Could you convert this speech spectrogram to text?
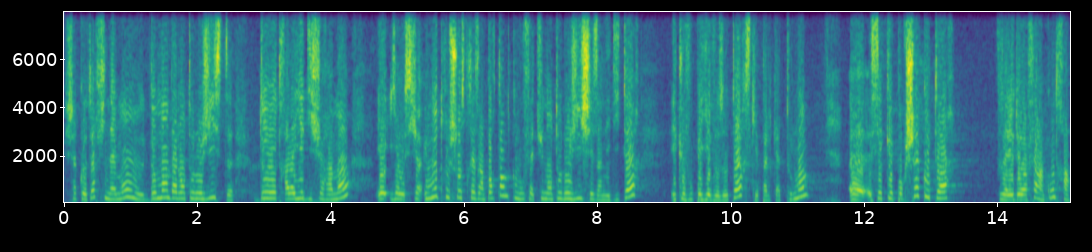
chaque auteur finalement demande à l'anthologiste de travailler différemment. Et il y a aussi une autre chose très importante quand vous faites une anthologie chez un éditeur, et que vous payez vos auteurs, ce qui n'est pas le cas de tout le monde, euh, c'est que pour chaque auteur, vous allez devoir faire un contrat.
